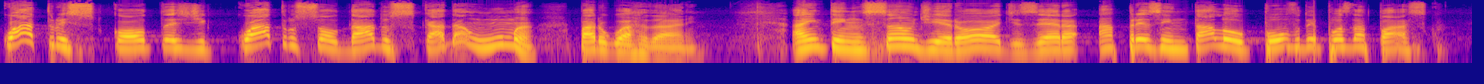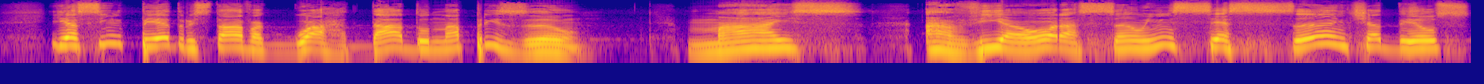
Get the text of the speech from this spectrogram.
quatro escoltas de quatro soldados cada uma para o guardarem. A intenção de Herodes era apresentá-lo ao povo depois da Páscoa. E assim Pedro estava guardado na prisão. Mas havia oração incessante a Deus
